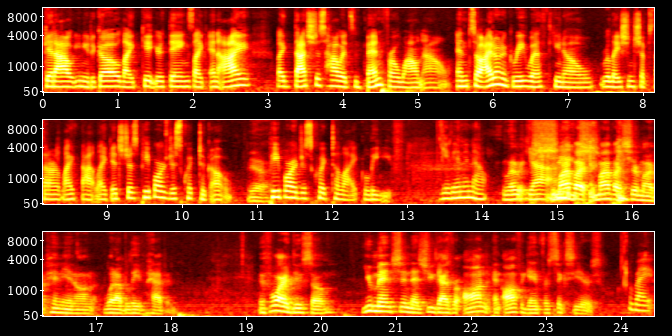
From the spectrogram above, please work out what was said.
get out, you need to go, like, get your things. Like, and I, like, that's just how it's been for a while now. And so I don't agree with, you know, relationships that are like that. Like, it's just people are just quick to go. Yeah. People are just quick to, like, leave. Get in and out. Let me, Yeah. you Mind if, I, mind if I share my opinion on what I believe happened? Before I do so, you mentioned that you guys were on and off again for six years. Right.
